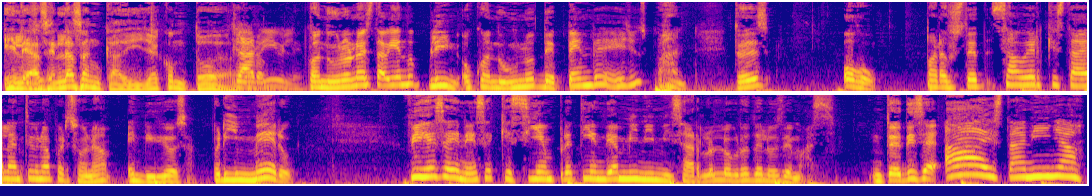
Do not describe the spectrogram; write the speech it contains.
Y le hacen la zancadilla con toda. Claro, Horrible. cuando uno no está viendo plin o cuando uno depende de ellos, pan. Entonces, ojo, para usted saber que está delante de una persona envidiosa, primero, fíjese en ese que siempre tiende a minimizar los logros de los demás. Entonces dice, ah, esta niña,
